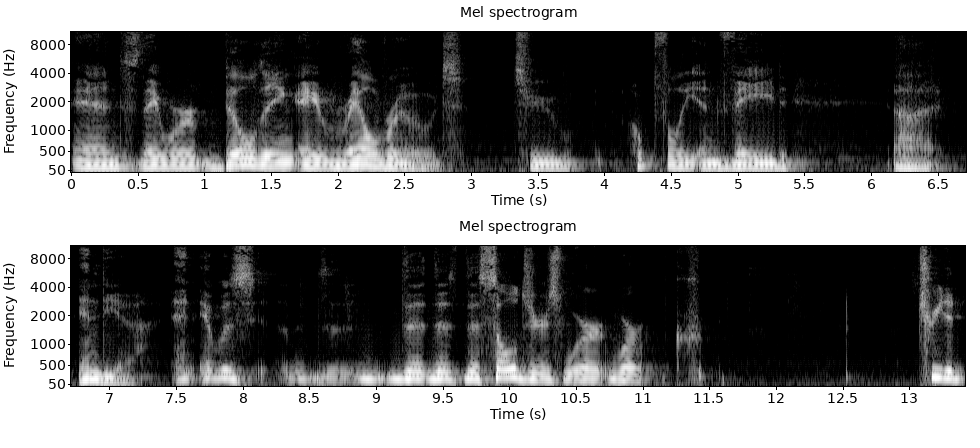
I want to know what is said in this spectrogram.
and they were building a railroad to hopefully invade India. And it was the, the, the soldiers were, were treated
